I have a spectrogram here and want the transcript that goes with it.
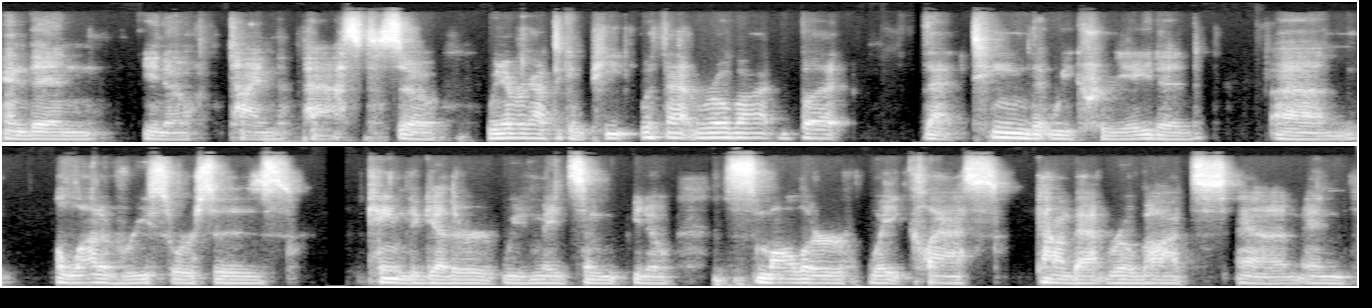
and then, you know, time passed. So we never got to compete with that robot, but that team that we created, um, a lot of resources came together. We've made some, you know, smaller weight class combat robots, um, and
